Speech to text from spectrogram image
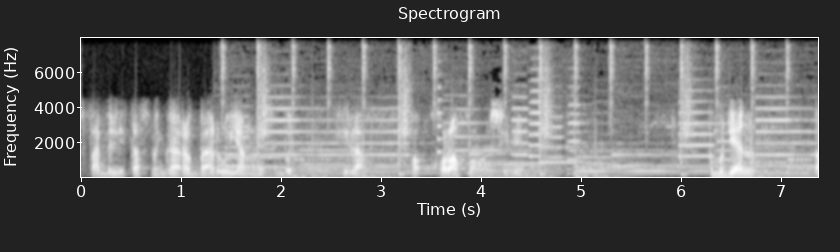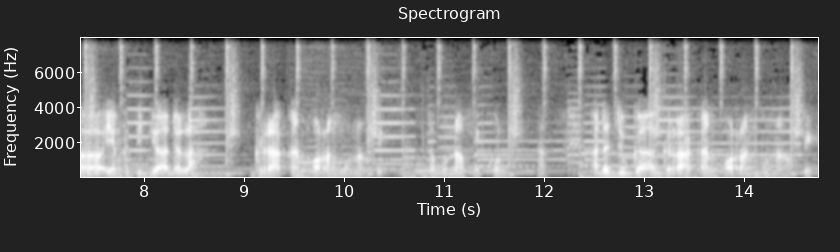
stabilitas negara baru yang disebut Khilafah Rasyidin. Kemudian uh, yang ketiga adalah gerakan orang munafik atau munafikun. Nah, ada juga gerakan orang munafik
